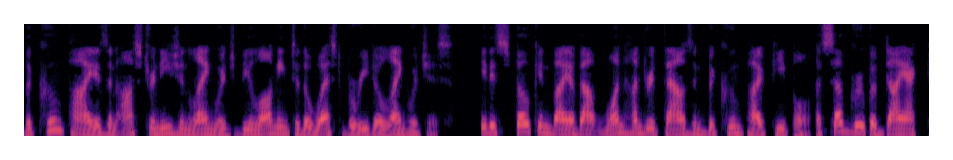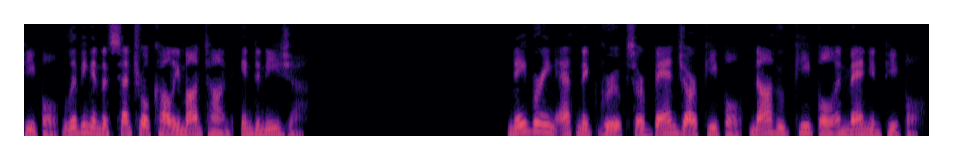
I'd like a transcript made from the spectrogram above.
Bakumpai is an Austronesian language belonging to the West Barito languages. It is spoken by about 100,000 Bakumpai people a subgroup of Dayak people living in the central Kalimantan, Indonesia. Neighboring ethnic groups are Banjar people, Ngaju people and Maanyan people.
